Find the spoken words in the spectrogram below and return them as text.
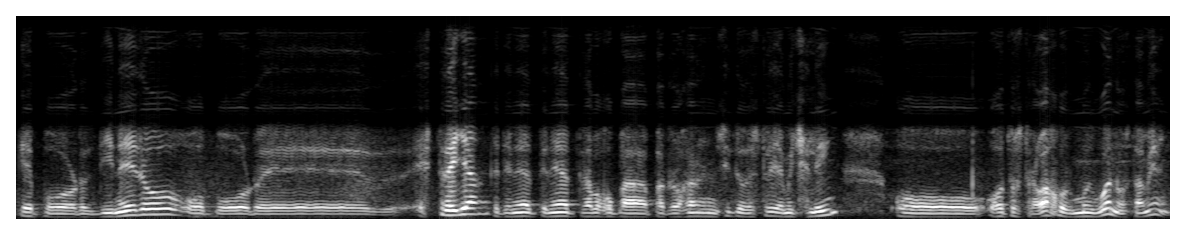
que por dinero o por eh, estrella, que tenía, tenía trabajo para trabajar en un sitio de estrella Michelin, o otros trabajos muy buenos también.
